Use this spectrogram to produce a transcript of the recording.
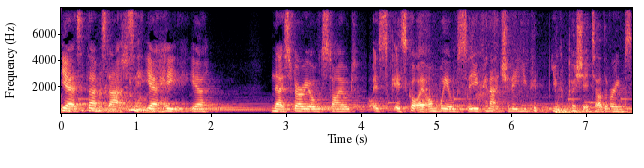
Yeah, it's a thermostat. Yeah, heat. Yeah. No, it's very old styled. It's it's got it on wheels, so you can actually you could you can push it into other rooms.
